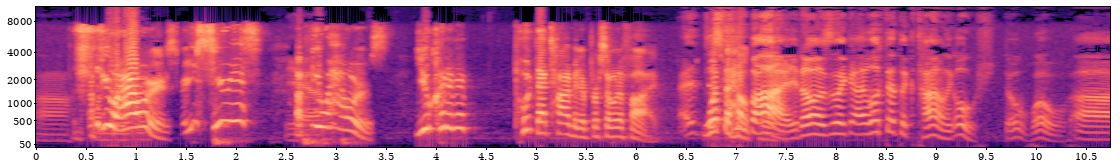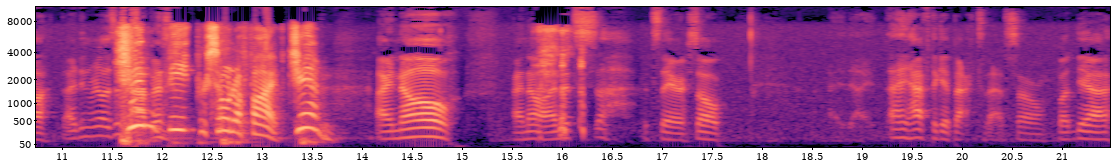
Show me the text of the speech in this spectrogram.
Uh, A few hours? Are you serious? Yeah. A few hours. You could have put that time into Persona 5. It What the hell, By, you know, I was like, I looked at the time, I was like, oh, oh, whoa, uh, I didn't realize this Jim happened. beat Persona 5. Jim! I know, I know, and it's uh, it's there. So I, I I have to get back to that. So, but yeah,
